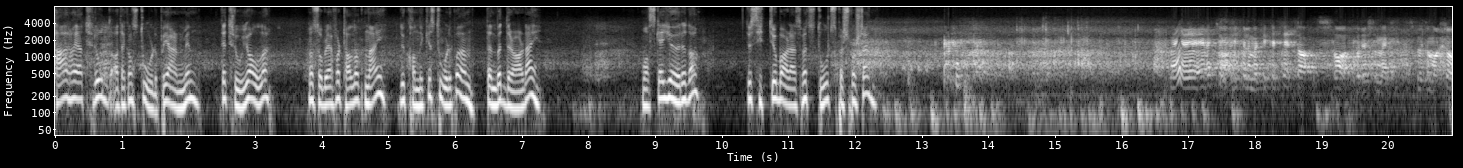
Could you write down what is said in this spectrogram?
Her har jeg trodd at jeg kan stole på hjernen min. Det tror jo alle. Men så ble jeg fortalt at nei, du kan ikke stole på den. Den bedrar deg. Hva skal jeg gjøre da? Du sitter jo bare der som et stort spørsmålstegn. Jeg vet ikke om jeg fikk et helt klart svar på det som jeg spurte om altså.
